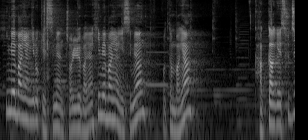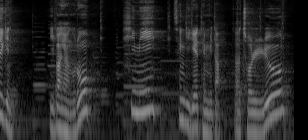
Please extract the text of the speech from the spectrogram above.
힘의 방향 이렇게 있으면 전류 방향, 힘의 방향이 있으면 어떤 방향? 각각의 수직인 이 방향으로 힘이 생기게 됩니다. 자, 전류,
